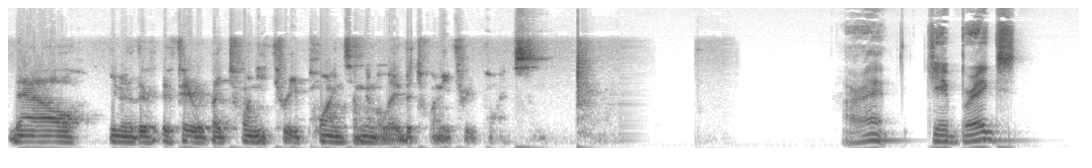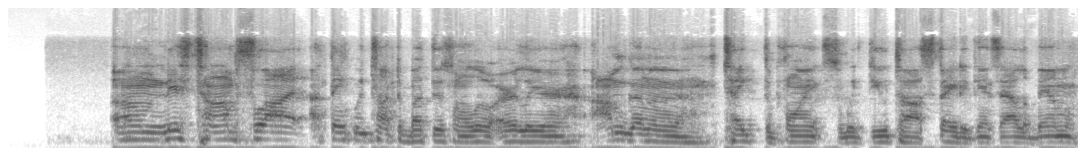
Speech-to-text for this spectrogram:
Now, you know, they're, they're favored by 23 points. I'm going to lay the 23 points. All right. Jay Briggs, Um, this time slot, I think we talked about this one a little earlier. I'm gonna take the points with Utah State against Alabama.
